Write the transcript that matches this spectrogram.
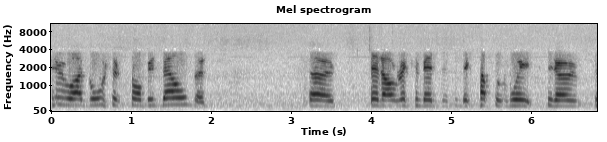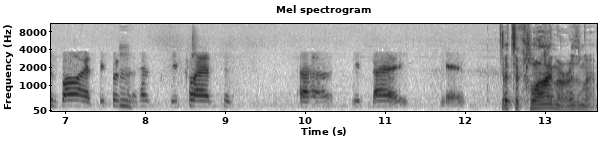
who I bought it from in Melbourne. So then I'll recommend it in a couple of weeks, you know, to buy it because it has to be planted uh, in May. Yes. It's a climber, isn't it?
